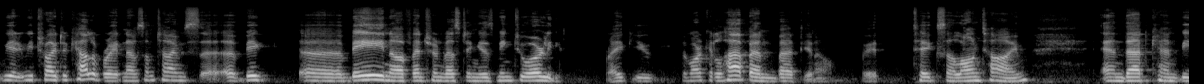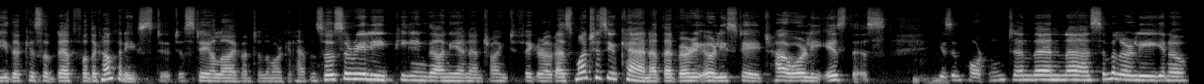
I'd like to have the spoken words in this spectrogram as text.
we, we try to calibrate. Now sometimes a, a big uh, bane of venture investing is being too early right you the market will happen but you know it takes a long time and that can be the kiss of death for the companies to, to stay alive until the market happens. So, so really peeling the onion and trying to figure out as much as you can at that very early stage, how early is this, mm-hmm. is important. And then uh, similarly, you know,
